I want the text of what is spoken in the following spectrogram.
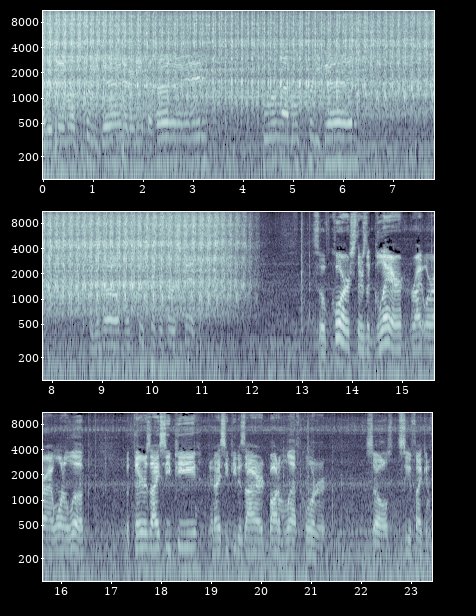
Everything looks pretty good underneath the hood. Coolant level's pretty good. So let's go take our first spin. So of course, there's a glare right where I want to look, but there's ICP and ICP desired bottom left corner. So I'll see if I can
